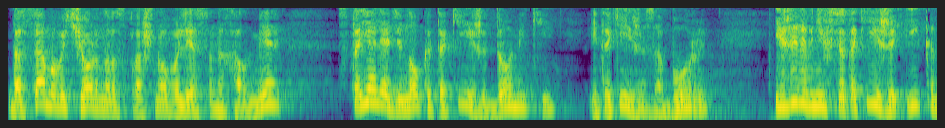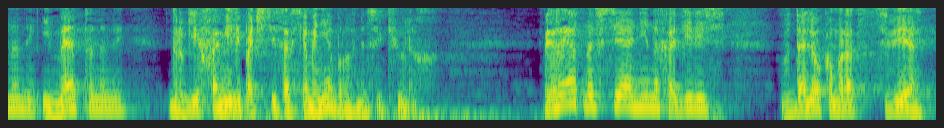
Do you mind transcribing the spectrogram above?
до самого черного сплошного леса на холме, стояли одиноко такие же домики и такие же заборы, и жили в них все такие же Иконаны и Меттонаны, других фамилий почти совсем и не было в Мензикюлях. Вероятно, все они находились в далеком родстве,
